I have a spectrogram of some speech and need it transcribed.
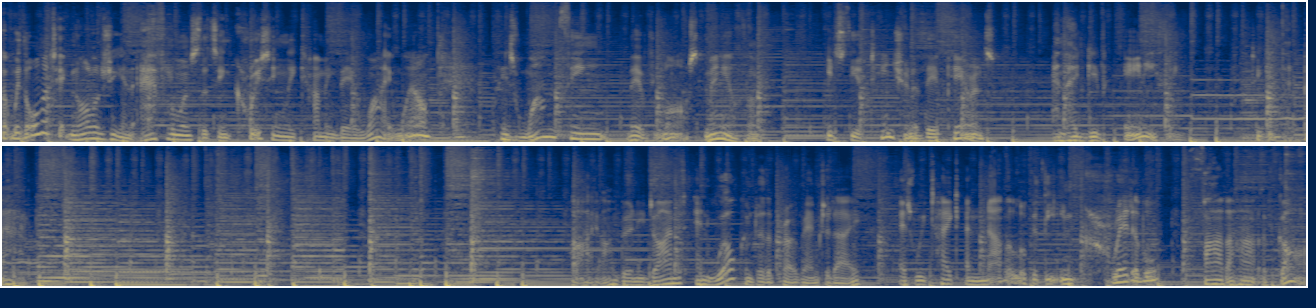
But with all the technology and affluence that's increasingly coming their way, well, there's one thing they've lost, many of them. It's the attention of their parents, and they'd give anything to get that back. Hi, I'm Berni Dymet, and welcome to the program today as we take another look at the incredible father heart of God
